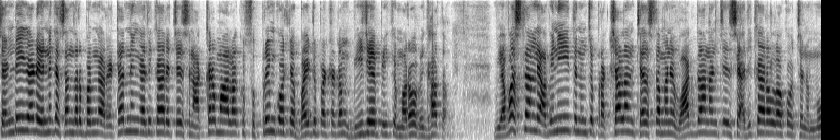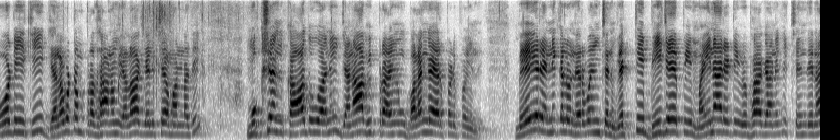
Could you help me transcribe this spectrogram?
చండీగఢ్ ఎన్నిక సందర్భంగా రిటర్నింగ్ అధికారి చేసిన అక్రమాలకు సుప్రీంకోర్టు బయటపెట్టడం బీజేపీకి మరో విఘాతం. వ్యవస్థల్ని అవినీతి నుంచి ప్రక్షాళన చేస్తామని వాగ్దానం చేసి అధికారంలోకి వచ్చిన మోడీకి గెలవటం ప్రధానం ఎలా గెలిచామన్నది ముఖ్యం కాదు అని జనాభిప్రాయం బలంగా ఏర్పడిపోయింది. మేయర్ ఎన్నికలు నిర్వహించిన వ్యక్తి బీజేపీ మైనారిటీ విభాగానికి చెందిన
